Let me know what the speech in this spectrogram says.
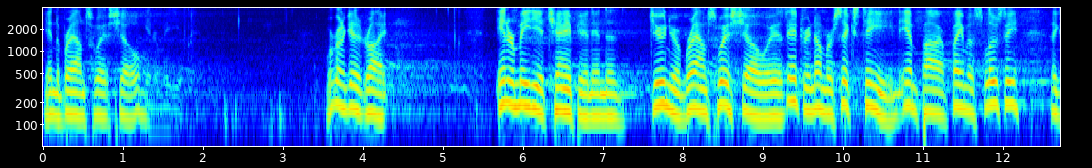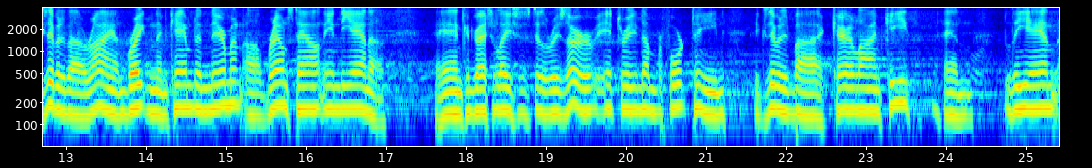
in the Brown Swiss show. We're going to get it right. Intermediate champion in the junior Brown Swiss show is entry number 16, Empire Famous Lucy, exhibited by Ryan Brayton and Camden Neerman of Brownstown, Indiana. And congratulations to the reserve, entry number 14, exhibited by Caroline Keith and Leanne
